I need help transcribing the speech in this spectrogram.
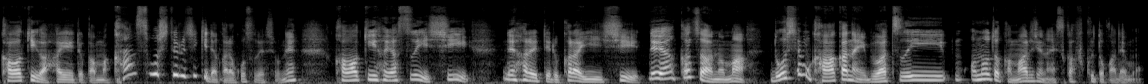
乾きが早いとか、まあ、乾燥してる時期だからこそですよね。乾きやすいし、で、晴れてるからいいし、で、かつあの、まあ、どうしても乾かない分厚いものとかもあるじゃないですか、服とかでも。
